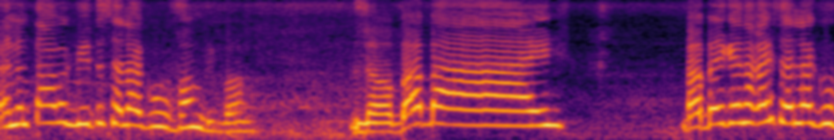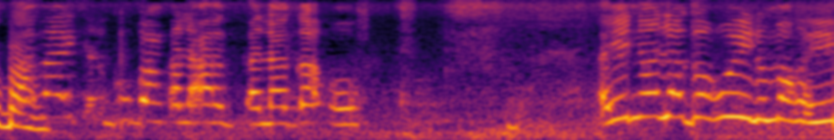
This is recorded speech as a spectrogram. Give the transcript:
Anong tawag dito sa lagubang, di ba? Lo, bye-bye! Bye-bye ka na kayo sa lagubang. Ay, saan ko bang kalag alaga ko? Ayun yung alaga ko eh, lumaki.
